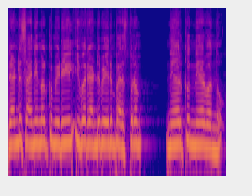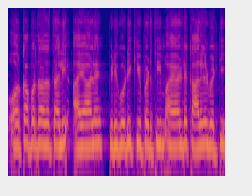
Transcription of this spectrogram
രണ്ട് സൈന്യങ്ങൾക്കും ഇടയിൽ ഇവർ രണ്ടുപേരും പരസ്പരം നേർക്കും നേർ വന്നു. ഓർക്കാപ്പുറത്ത് അയാളെ പിടികൂടി കീഴ്പ്പെടുത്തുകയും അയാളുടെ കാലുകൾ വെട്ടി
